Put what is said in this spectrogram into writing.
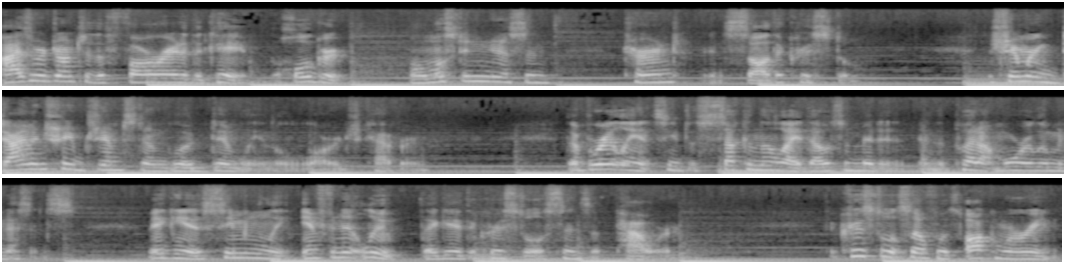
Eyes were drawn to the far right of the cave. The whole group, almost in unison, turned and saw the crystal. The shimmering diamond shaped gemstone glowed dimly in the large cavern. The brilliance seemed to suck in the light that was emitted and to put out more luminescence, making a seemingly infinite loop that gave the crystal a sense of power. The crystal itself was aquamarine,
